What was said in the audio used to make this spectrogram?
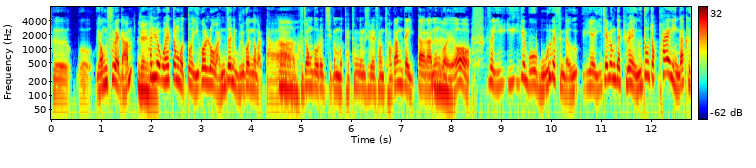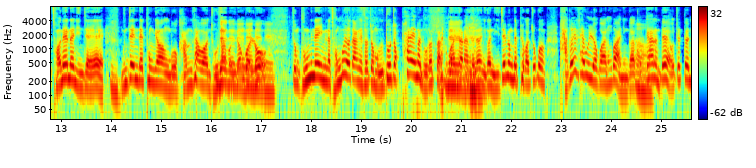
그 뭐 영수회담 네 하려고 했던 것도 이걸로 완전히 물 건너갔다. 아. 그 정도로 지금 뭐 대통령실에선 격앙돼 있다라는 음. 거예요. 그래서 이, 이, 게뭐 모르겠습니다. 이게 이재명 대표의 의도적 파행인가? 그 전에는 이제 음. 문재인 대통령 뭐 감사원 조사 뭐 이런 걸로 네네네네. 좀 국민의힘이나 정부 여당에서 좀 의도적 파행을 노렸다라고 네, 한다면은 네. 이건 이재명 대표가 조금 각을 세우려고 하는 거 아닌가 그렇게 어. 하는데 어쨌든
